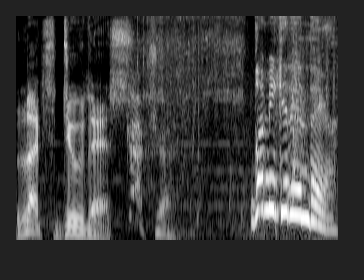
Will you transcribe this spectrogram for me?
Let's do this. Gotcha. Let me get in there.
